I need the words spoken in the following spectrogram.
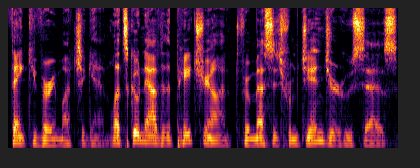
thank you very much again. Let's go now to the Patreon for a message from Ginger who says,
